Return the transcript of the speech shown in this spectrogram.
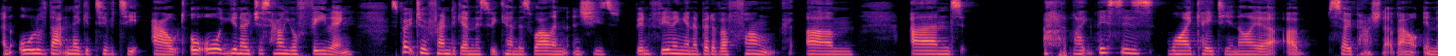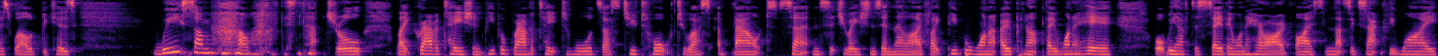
and all of that negativity out or, or, you know, just how you're feeling. Spoke to a friend again this weekend as well, and, and she's been feeling in a bit of a funk. Um, and like, this is why Katie and I are, are so passionate about in this world because we somehow have this natural like gravitation. People gravitate towards us to talk to us about certain situations in their life. Like people want to open up. They want to hear what we have to say. They want to hear our advice. And that's exactly why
